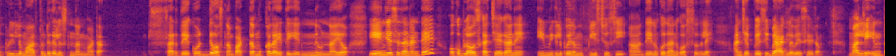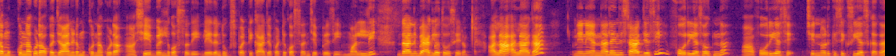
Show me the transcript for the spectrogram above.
ఇప్పుడు ఇల్లు మారుతుంటే తెలుస్తుంది అనమాట సర్దే కొద్ది వస్తున్నాం బట్ట ముక్కలు అయితే ఎన్ని ఉన్నాయో. ఏం చేసేదానంటే ఒక బ్లౌజ్ కట్ చేయగానే ఈ మిగిలిపోయిన పీస్ చూసి దేనికో దానికి వస్తుందిలే అని చెప్పేసి బ్యాగ్లో వేసేయడం. మళ్ళీ ఇంత ముక్కున్నా కూడా ఒక జానెడ ముక్కున్నా కూడా షేప్ బెల్ట్కి వస్తుంది లేదంటే ఉక్స్ పట్టి కాజా పట్టికి వస్తుంది అని చెప్పేసి మళ్ళీ దాన్ని బ్యాగ్లో తోసేయడం. అలా అలాగా నేను ఎన్నాళ్ళైంది స్టార్ట్ చేసి? ఫోర్ ఇయర్స్ అవుతుందా? ఫోర్ ఇయర్సే. చిన్నోడికి సిక్స్ ఇయర్స్ కదా.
